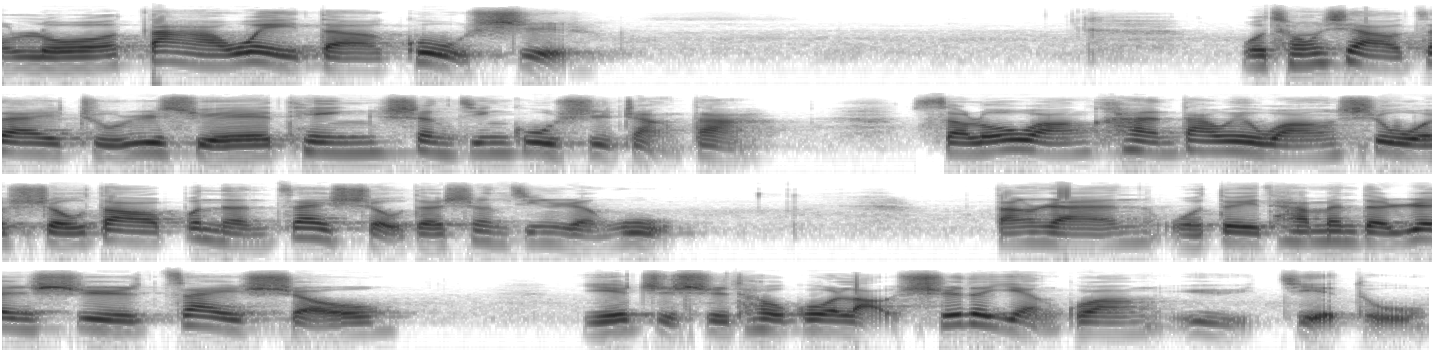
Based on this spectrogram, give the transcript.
罗大卫的故事。我从小在主日学听圣经故事长大，扫罗王和大卫王是我熟到不能再熟的圣经人物。当然，我对他们的认识再熟，也只是透过老师的眼光与解读，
